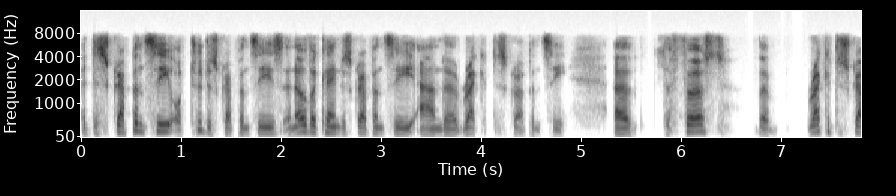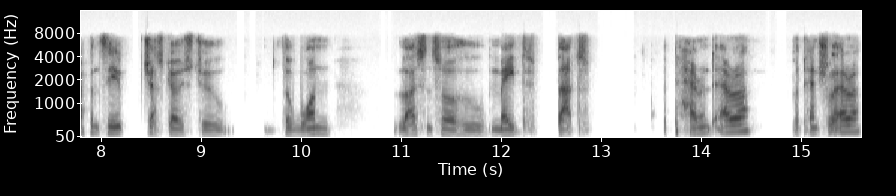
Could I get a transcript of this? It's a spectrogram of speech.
a discrepancy or two discrepancies, an overclaim discrepancy and a record discrepancy. Uh, the first, the record discrepancy just goes to the one licensor who made that apparent error, potential error,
